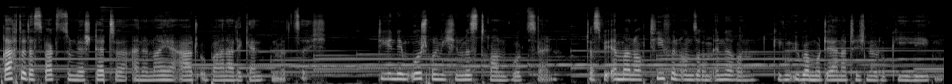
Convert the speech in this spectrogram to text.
brachte das Wachstum der Städte eine neue Art urbaner Legenden mit sich, die in dem ursprünglichen Misstrauen wurzeln, das wir immer noch tief in unserem Inneren gegenüber moderner Technologie hegen.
